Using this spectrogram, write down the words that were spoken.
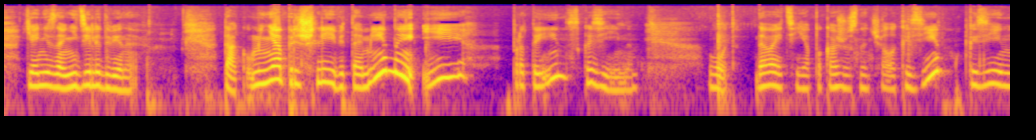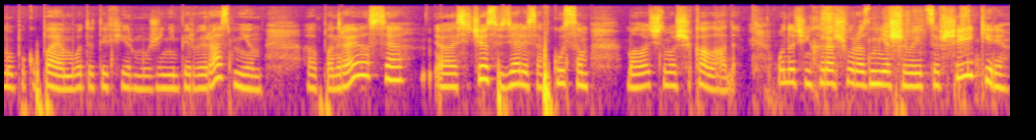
я не знаю, недели две, наверное. Так, у меня пришли витамины и протеин с казеином. Вот, давайте я покажу сначала казеин. Казеин мы покупаем вот этой фирмы уже не первый раз, мне он э, понравился. Э, сейчас взяли со вкусом молочного шоколада. Он очень хорошо размешивается в шейкере,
